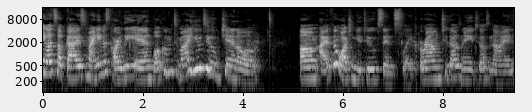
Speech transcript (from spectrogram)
Hey, what's up guys? My name is Carli and welcome to my YouTube channel. Um, I've been watching YouTube since like around 2008, 2009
